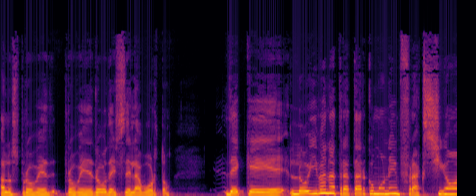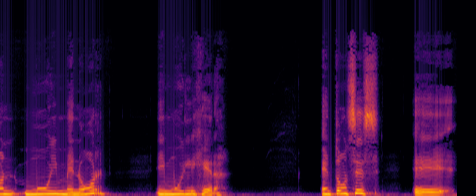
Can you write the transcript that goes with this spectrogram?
a los proveedores del aborto de que lo iban a tratar como una infracción muy menor y muy ligera. Entonces, eh,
